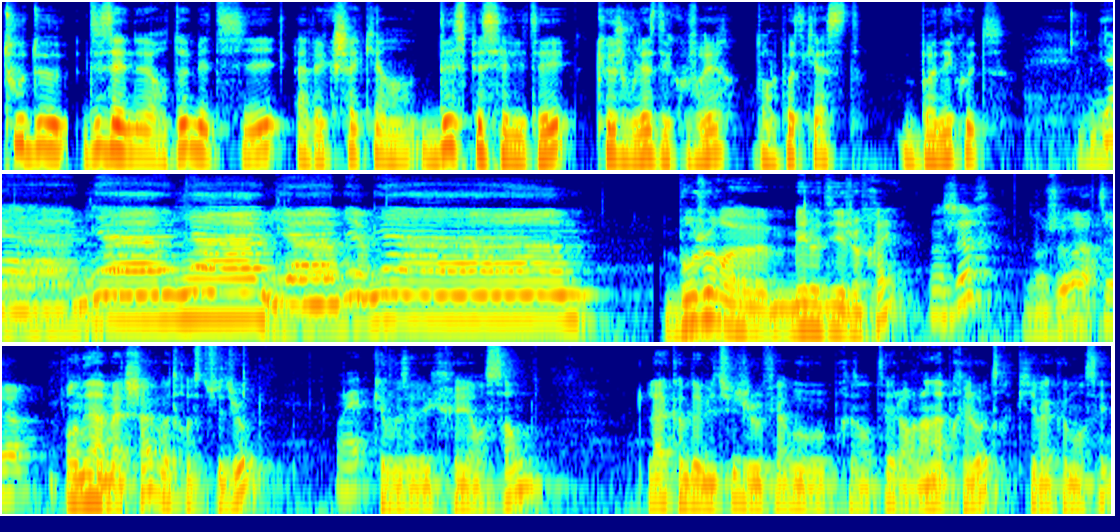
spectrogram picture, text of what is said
tous deux designers de métier avec chacun des spécialités que je vous laisse découvrir dans le podcast. Bonne écoute. Miam, miam, miam, miam, miam, miam. Bonjour euh, Mélodie et Geoffrey. Bonjour. Bonjour Arthur. On est à Matcha, votre studio Ouais. que vous avez créé ensemble. Là, comme d'habitude, je vais vous faire vous présenter l'un après l'autre. Qui va commencer?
